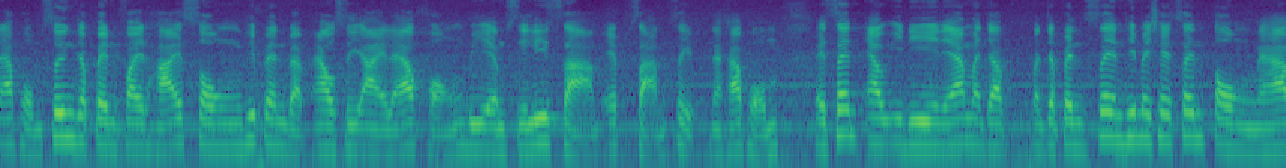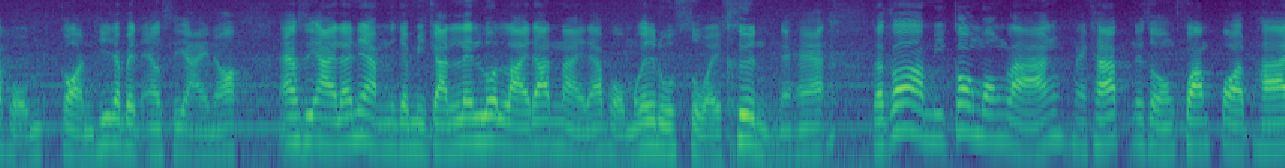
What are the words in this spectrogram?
นะผมซึ่งจะเป็นไฟท้ายทรงที่เป็นแบบ LCI แล้วของ BM Series 3 F30 นะครับผมไอเส้น LED เนี้ยมันจะมันจะเป็นเส้นที่ไม่ใช่เส้นตรงนะครับผมก่อนที่จะเป็น LCI เนาะ LCI แล้วเนี่ยมันจะมีการเล่นลวดลายด้านในนะครับผมมันก็จะดูสวยขึ้นนะฮะแล้วก็มีกล้องมองหลังนะครับในส่วนของความปลอดภัย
